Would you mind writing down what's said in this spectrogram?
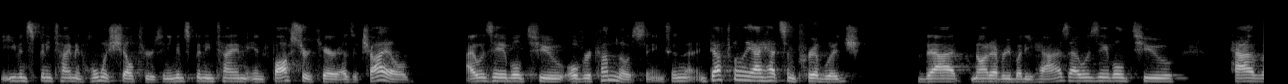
even spending time in homeless shelters and even spending time in foster care as a child, I was able to overcome those things. And definitely, I had some privilege that not everybody has. I was able to have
